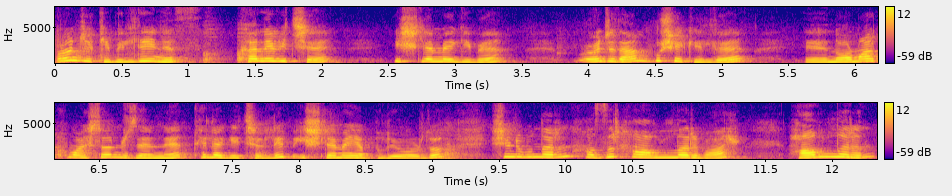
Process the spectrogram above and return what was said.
önceki bildiğiniz kaneviçe, işleme gibi önceden bu şekilde e, normal kumaşların üzerine tela geçirilip işleme yapılıyordu. Şimdi bunların hazır havluları var. Havluların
